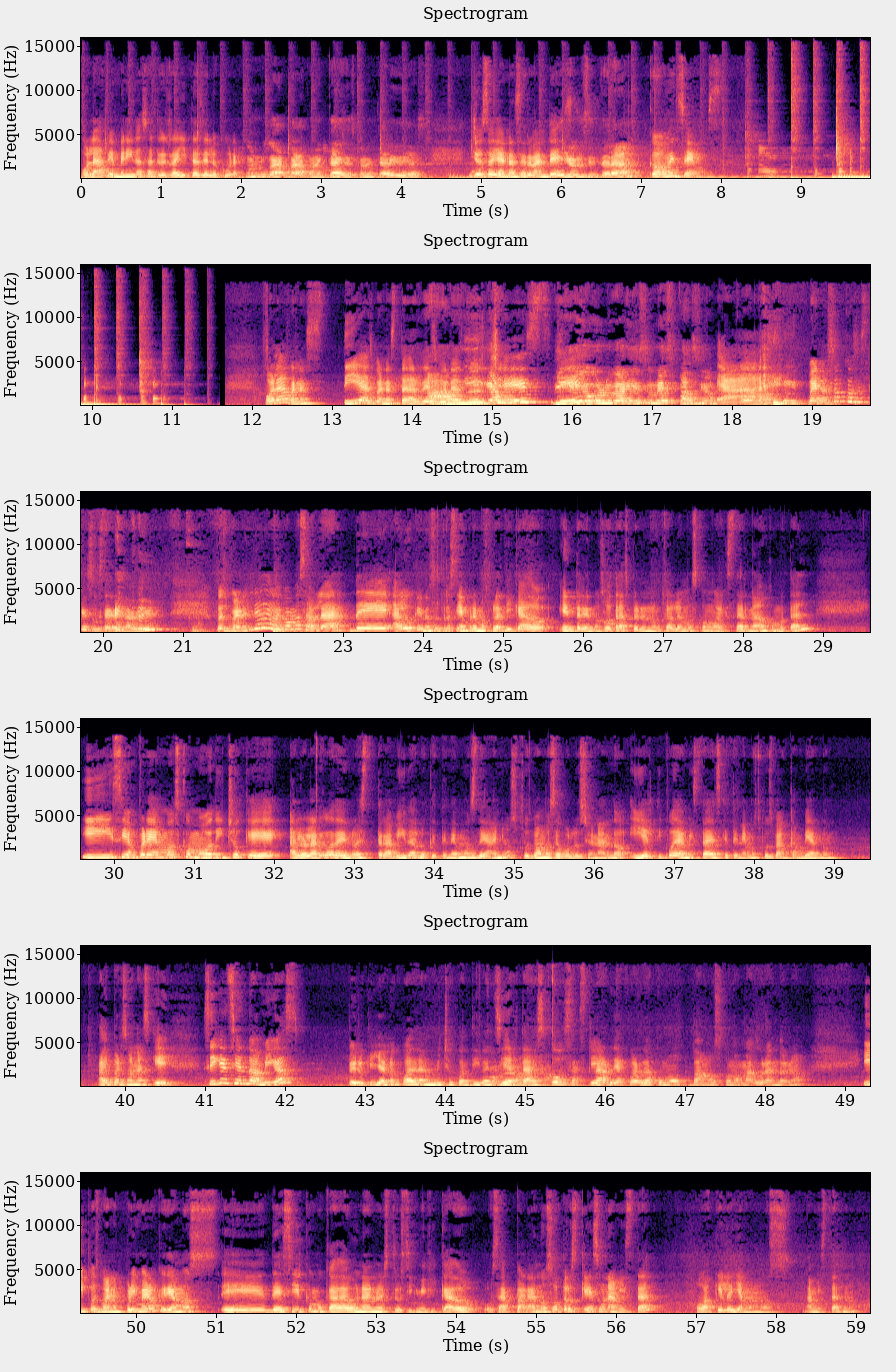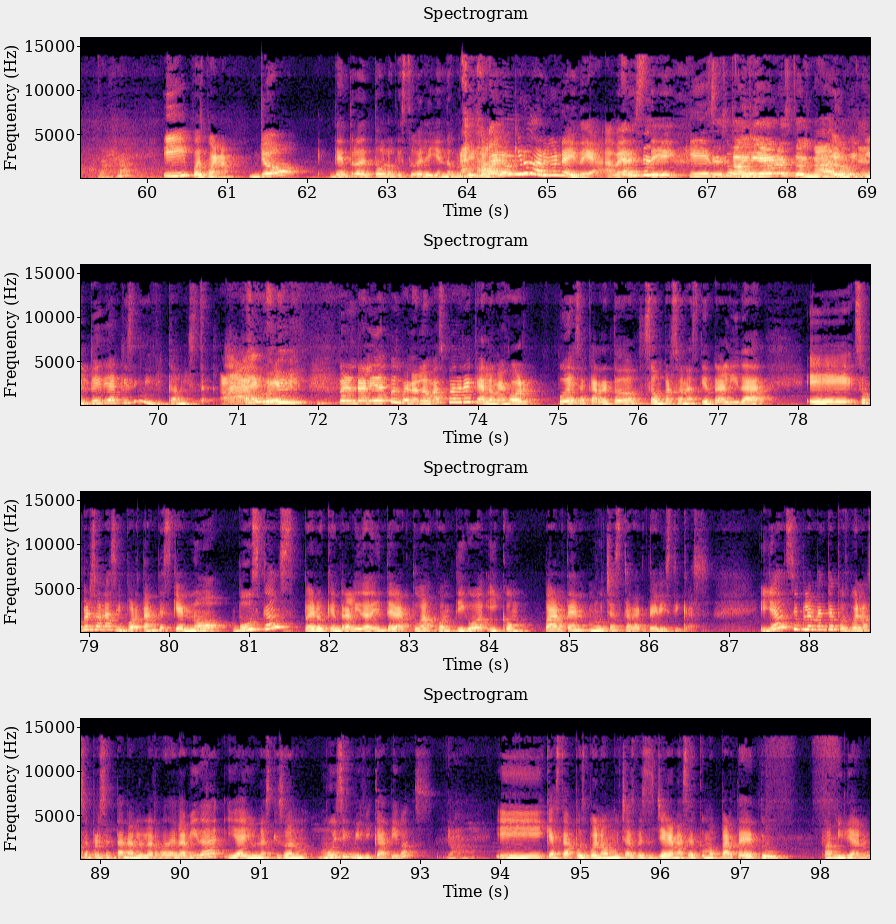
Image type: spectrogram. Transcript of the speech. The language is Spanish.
Hola, bienvenidos a Tres Rayitas de Locura. Un lugar para conectar y desconectar ideas. Yo soy Ana Cervantes. Y yo, Lucy Terán. Comencemos. Hola, buenos días, buenas tardes, buenas Amiga, noches. Dije yo un lugar y es un espacio. Bueno, son cosas que suceden, amiga. Pues bueno, el día de hoy vamos a hablar de algo que nosotros siempre hemos platicado entre nosotras, pero nunca lo hemos como externado como tal. Y siempre hemos como dicho que a lo largo de nuestra vida, lo que tenemos de años, pues vamos evolucionando y el tipo de amistades que tenemos pues van cambiando. Hay personas que siguen siendo amigas, pero que ya no cuadran mucho contigo en ciertas cosas, claro, de acuerdo a cómo vamos como madurando, ¿no? Y pues bueno, primero queríamos eh, decir como cada una nuestro significado, o sea, para nosotros qué es una amistad o a qué le llamamos amistad, ¿no? Ajá. Y pues bueno, yo dentro de todo lo que estuve leyendo, porque dije, bueno, quiero darme una idea, a ver, este, qué es como estoy bien o estoy mal. en. Wikipedia, ¿qué significa amistad? Ay, güey. Pero en realidad, pues bueno, lo más padre que a lo mejor pude sacar de todo son personas que en realidad eh, son personas importantes que no buscas, pero que en realidad interactúan contigo y comparten muchas características. Y ya simplemente, pues bueno, se presentan a lo largo de la vida y hay unas que son muy significativas y que hasta, pues bueno, muchas veces llegan a ser como parte de tu familia, ¿no?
